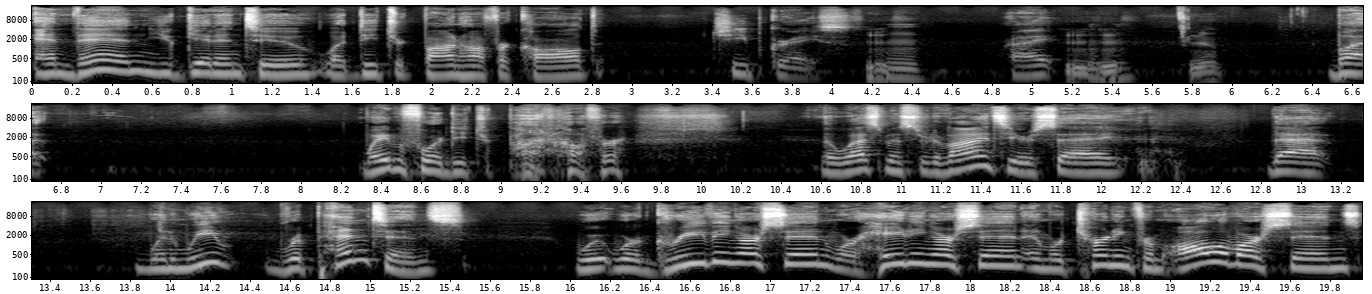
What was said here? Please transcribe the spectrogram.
And then you get into what Dietrich Bonhoeffer called cheap grace, hmm. right? Mm-hmm. Yeah. But way before Dietrich Bonhoeffer, the Westminster Divines here say that when we repentance, we're, we're grieving our sin, we're hating our sin, and we're turning from all of our sins,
